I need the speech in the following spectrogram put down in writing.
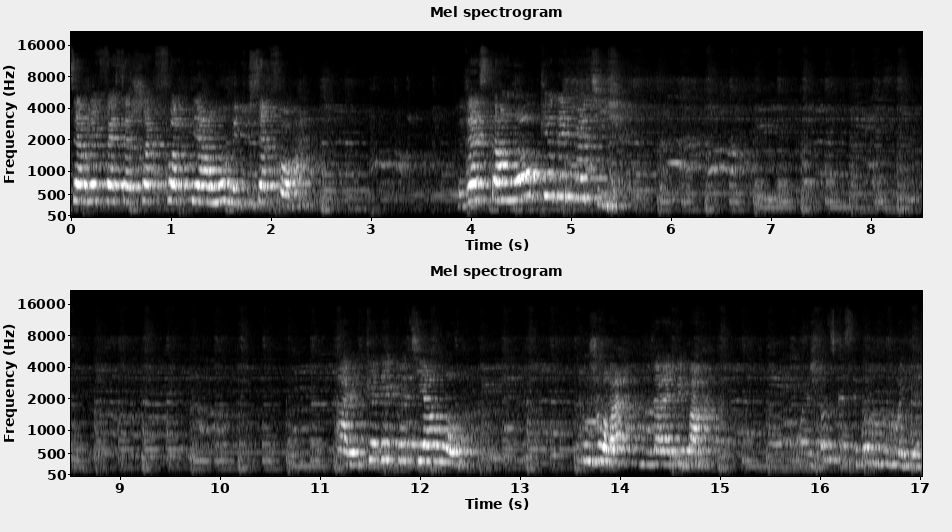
Serre les fesses à chaque fois que tu es en haut, mais tu serres fort. Hein. Reste en haut que des petits. Allez, que des petits en haut. Toujours, hein, vous arrêtez pas. Ouais, je pense que c'est bon, vous voyez.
